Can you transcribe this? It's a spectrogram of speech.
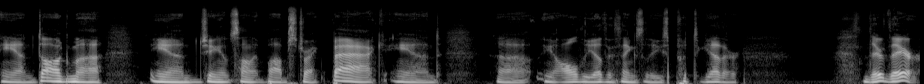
and dogma and jay and silent bob strike back and uh, you know all the other things that he's put together they're there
